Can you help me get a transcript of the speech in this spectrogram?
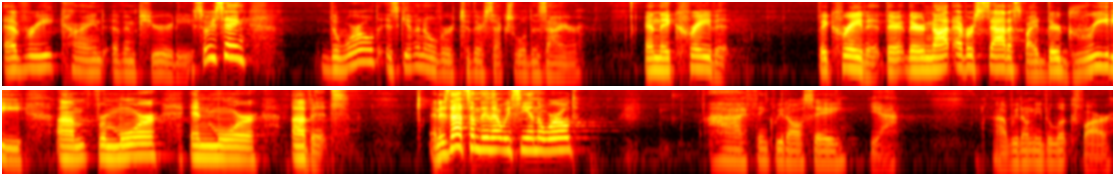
every kind of impurity. So he's saying the world is given over to their sexual desire and they crave it. They crave it. They're, they're not ever satisfied. They're greedy um, for more and more of it. And is that something that we see in the world? I think we'd all say, yeah. Uh, we don't need to look far.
